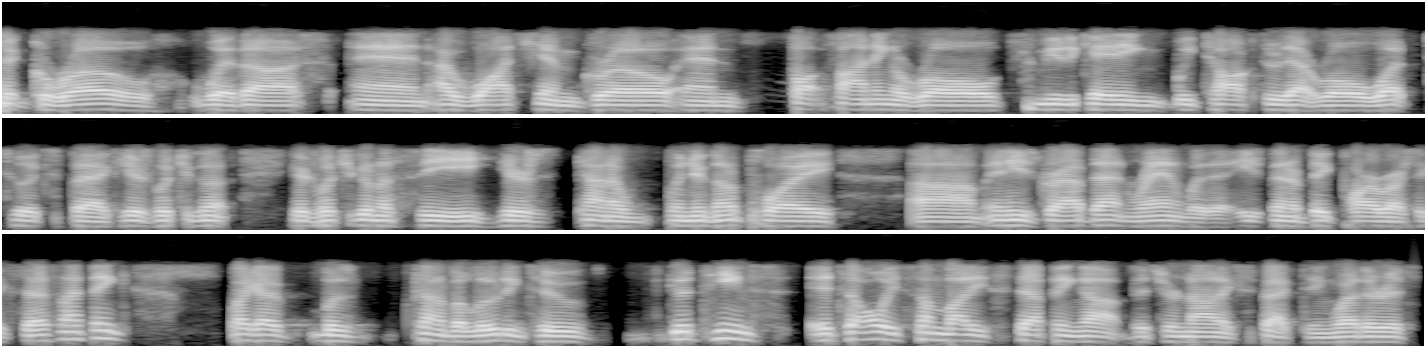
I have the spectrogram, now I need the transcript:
to grow with us, and I watch him grow and f- finding a role, communicating. We talk through that role, what to expect. Here's what you're going. Here's what you're going to see. Here's kind of when you're going to play. Um, and he's grabbed that and ran with it. He's been a big part of our success, and I think, like I was kind of alluding to, good teams. It's always somebody stepping up that you're not expecting, whether it's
